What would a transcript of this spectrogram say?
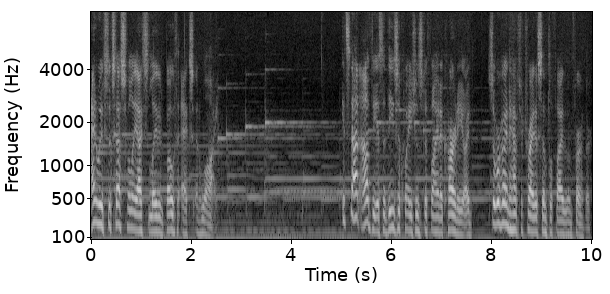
and we've successfully isolated both x and y. It's not obvious that these equations define a cardioid, so we're going to have to try to simplify them further.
